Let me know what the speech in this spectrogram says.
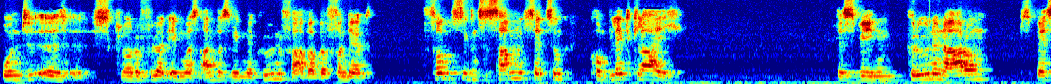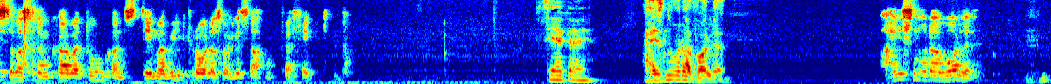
und äh, das Chlorophyll hat irgendwas anderes wegen der grünen Farbe, aber von der sonstigen Zusammensetzung komplett gleich. Deswegen grüne Nahrung, das Beste, was du deinem Körper tun kannst. Thema Wildkraut oder solche Sachen, perfekt. Sehr geil. Eisen oder Wolle? Eisen oder Wolle? Mhm.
